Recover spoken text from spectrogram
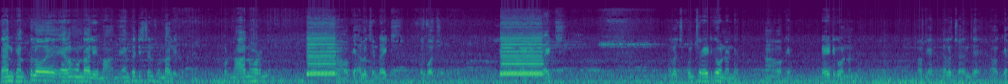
దానికి ఎంతలో ఎలా ఉండాలి? మా ఎంత డిస్టెన్స్ ఉండాలి? ఇప్పుడు నార్న్ వాడండి. ఓకే వెళ్ళొచ్చండి రైట్ వెళ్ళిపోవచ్చు. Right right. వెళ్ళొచ్చు కొంచెం రైట్గా ఉండండి. ఓకే. రైట్గా ఉండండి. ఓకే వెళ్ళొచ్చు అంతే. ఓకే.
